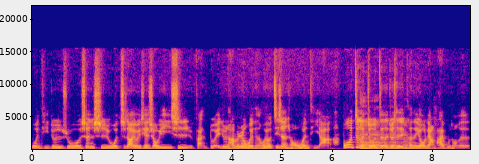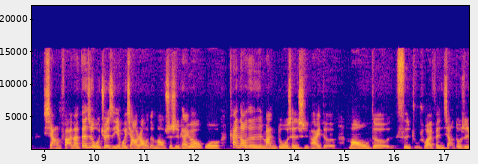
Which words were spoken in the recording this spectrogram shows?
问题就是说，生食我知道有一些兽医是反对，就是他们认为可能会有寄生虫的问题啊。不过这个就真的就是可能有两派不同的。想法，那但是我确实也会想要让我的猫试试看，因为我看到真的是蛮多生食派的猫的饲主出来分享，都是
